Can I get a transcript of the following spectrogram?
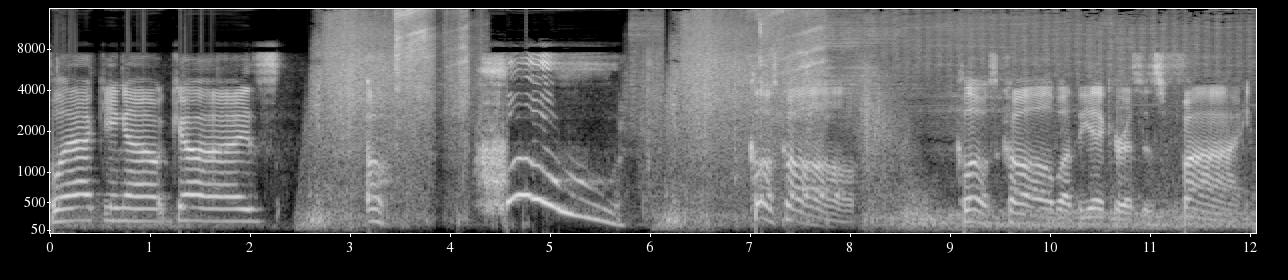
Blacking out, guys. Oh. Whoo! Close call. Close call, but the Icarus is fine.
